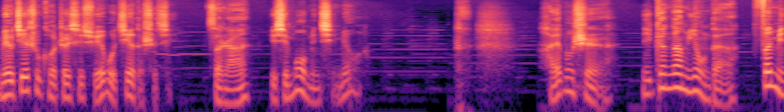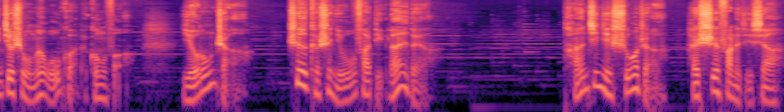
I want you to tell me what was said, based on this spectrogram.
没有接触过这些学武界的事情，自然有些莫名其妙了。还不是？你刚刚用的分明就是我们武馆的功法，游龙掌，这可是你无法抵赖的呀。谭静静说着，还示范了几下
